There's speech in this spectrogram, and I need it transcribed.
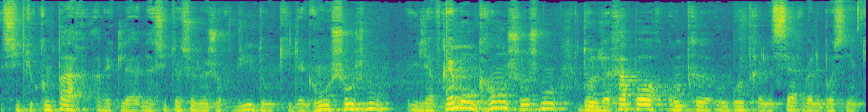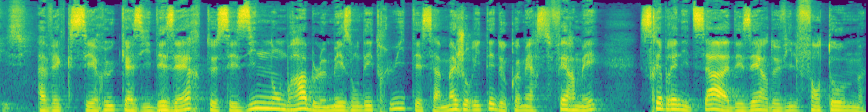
si tu compares avec la, la situation d'aujourd'hui, donc il y a grand changement. Il y a vraiment grand changement dans le rapport entre, entre le Serbe et le Bosniaque ici. Avec ses rues quasi désertes, ses innombrables maisons détruites et sa majorité de commerces fermés, Srebrenica a des airs de ville fantôme.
